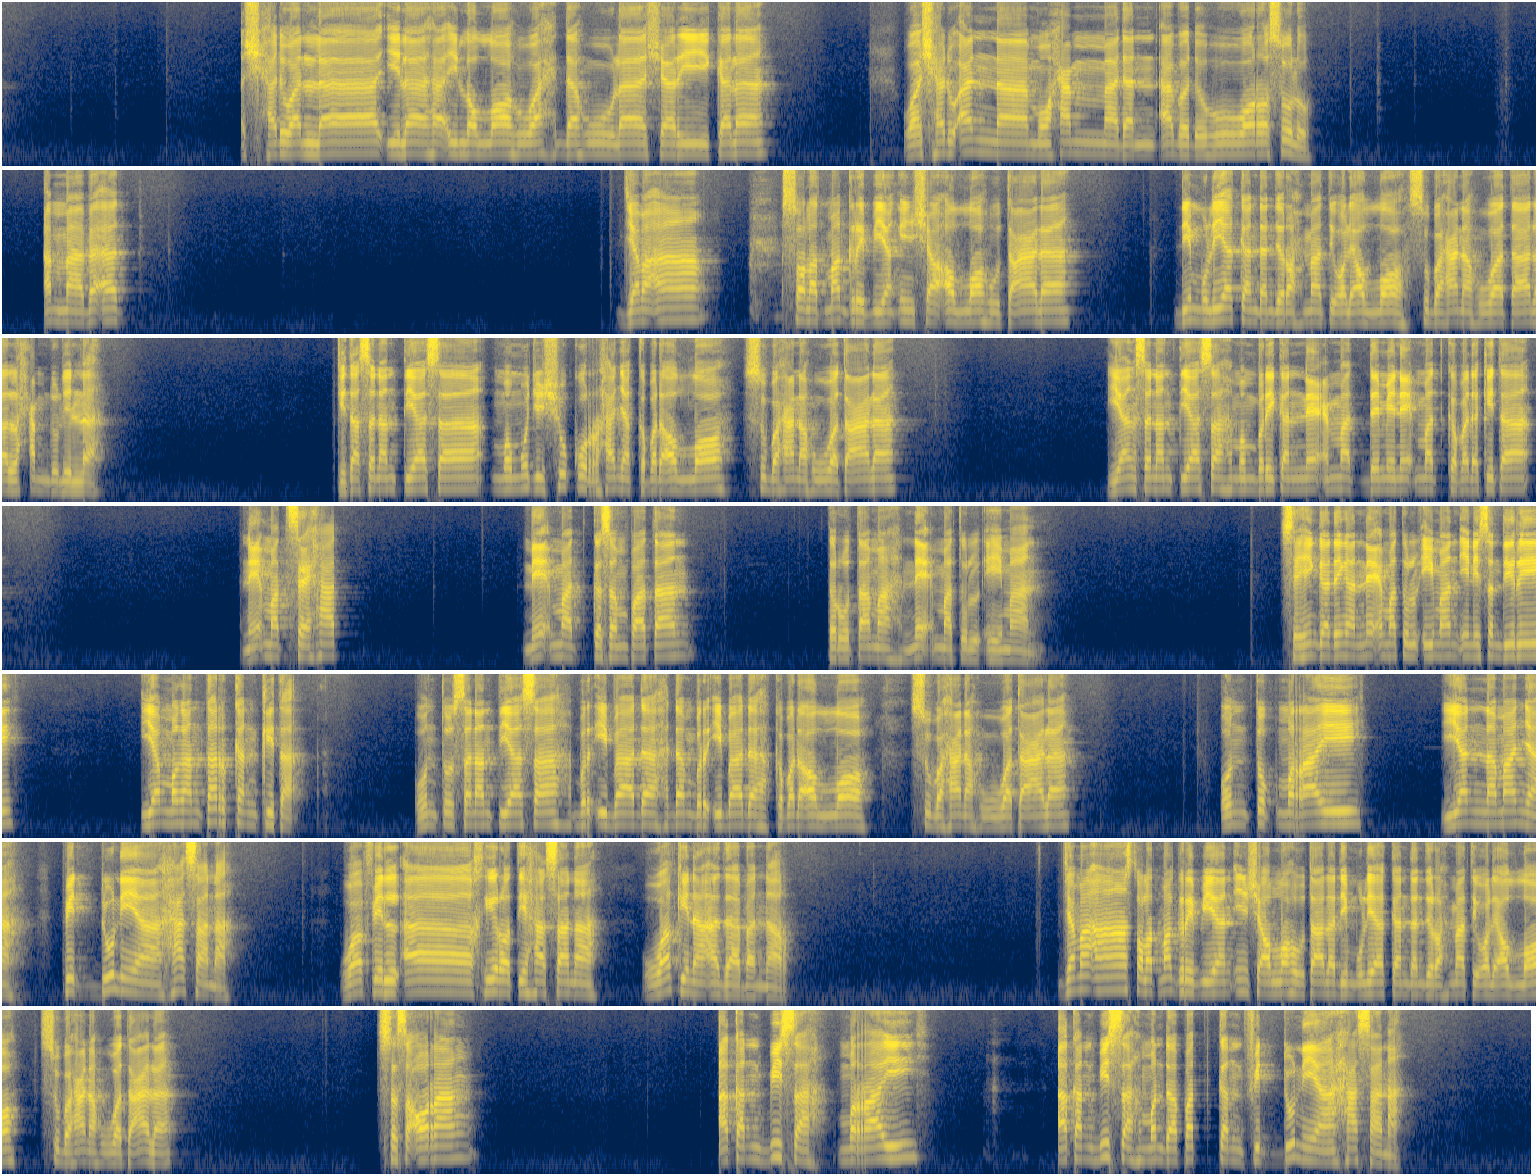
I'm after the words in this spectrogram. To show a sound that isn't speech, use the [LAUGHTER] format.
أشهد أن لا إله إلا الله وحده لا شريك له وأشهد أن محمدا عبده ورسوله أما بعد Jamaah Salat maghrib yang insya Allah Ta'ala Dimuliakan dan dirahmati oleh Allah Subhanahu wa ta'ala Alhamdulillah Kita senantiasa memuji syukur hanya kepada Allah Subhanahu wa ta'ala yang senantiasa memberikan nikmat demi nikmat kepada kita. Nikmat sehat, nikmat kesempatan, terutama nikmatul iman. Sehingga dengan nikmatul iman ini sendiri yang mengantarkan kita untuk senantiasa beribadah dan beribadah kepada Allah Subhanahu wa taala untuk meraih yang namanya fid dunia hasanah wa fil akhirati hasanah wa kina adzabannar. Jamaah salat maghrib yang insyaallah taala dimuliakan dan dirahmati oleh Allah Subhanahu wa taala. Seseorang akan bisa meraih akan bisa mendapatkan fit dunia hasanah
